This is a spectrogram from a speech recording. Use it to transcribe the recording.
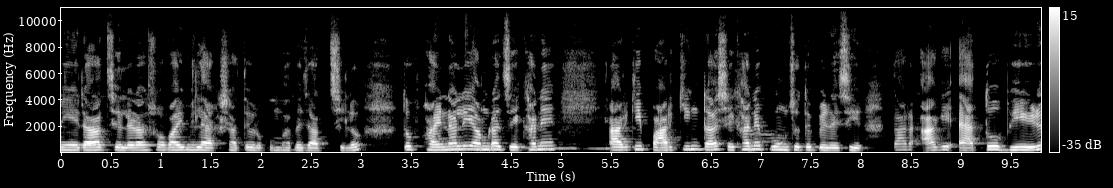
মেয়েরা, ছেলেরা সবাই মিলে একসাথে ওরকমভাবে যাচ্ছিল। তো ফাইনালি আমরা যেখানে আর কি পার্কিংটা সেখানে পৌঁছতে পেরেছি। তার আগে এত ভিড়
